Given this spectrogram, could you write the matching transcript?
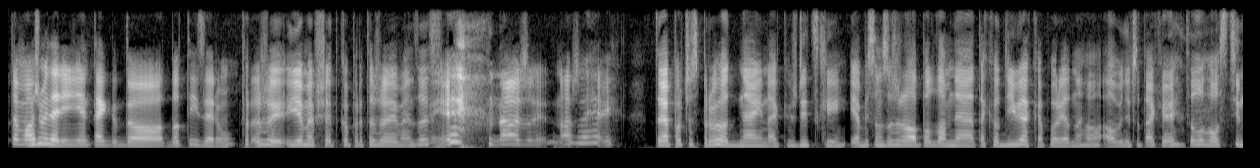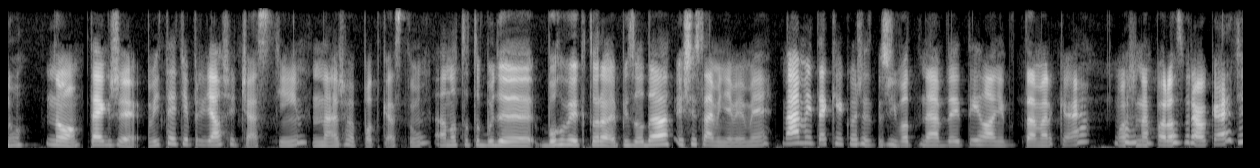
To môžeme dať jedine tak do, do teaseru. Že jeme všetko, pretože je menzes. No, že, no, že hej. To ja počas prvého dňa inak, vždycky. Ja by som zožrala podľa mňa takého diviaka poriadneho, alebo niečo také, celú hostinu. No, takže vítajte pri ďalšej časti nášho podcastu. Áno, toto bude Boh vie, ktorá epizóda. Ešte sami nevieme. Máme také akože životné updaty, hlavne tu Tamarka. Môže nám porozprávkať?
